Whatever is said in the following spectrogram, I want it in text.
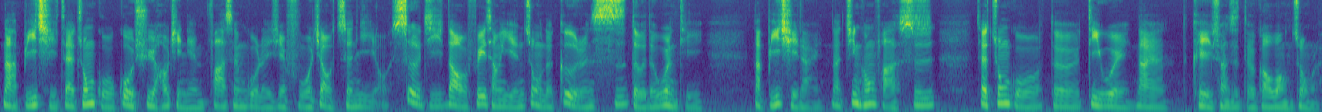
那比起在中国过去好几年发生过的一些佛教争议哦，涉及到非常严重的个人私德的问题，那比起来，那净空法师在中国的地位，那可以算是德高望重了。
